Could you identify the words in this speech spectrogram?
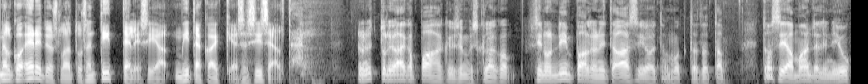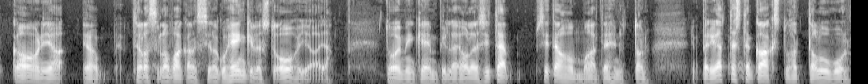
melko erityislaatuisen tittelisi ja mitä kaikkea se sisältää? No nyt tuli aika paha kysymys, kyllä kun siinä on niin paljon niitä asioita, mutta tota, tosiaan Mandelin Jukka on ja, ja sellaisella vakanssilla kuin henkilöstöohjaaja toimin Kempillä ja olen sitä, sitä hommaa tehnyt on periaatteessa 2000-luvun.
